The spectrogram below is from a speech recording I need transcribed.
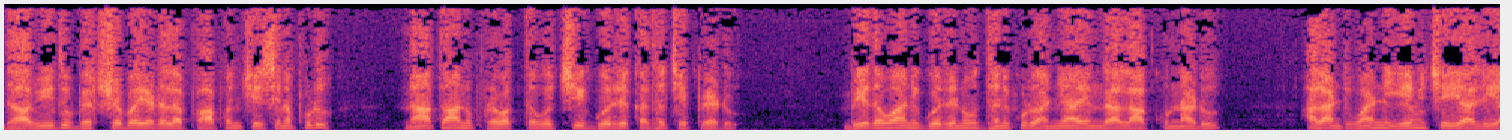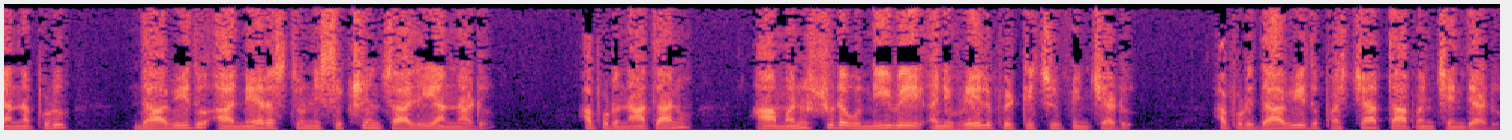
దావీదు బెర్షబ ఎడల పాపం చేసినప్పుడు నాతాను ప్రవక్త వచ్చి గొర్రె కథ చెప్పాడు. బీదవాని గొర్రెను ధనికుడు అన్యాయంగా లాక్కున్నాడు. అలాంటి వాణ్ణి ఏమి చెయ్యాలి అన్నప్పుడు దావీదు ఆ నేరస్తుణ్ణి శిక్షించాలి అన్నాడు. అప్పుడు నాతాను ఆ మనుష్యుడవు నీవే అని వ్రేలు పెట్టి చూపించాడు. అప్పుడు దావీదు పశ్చాత్తాపం చెందాడు.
